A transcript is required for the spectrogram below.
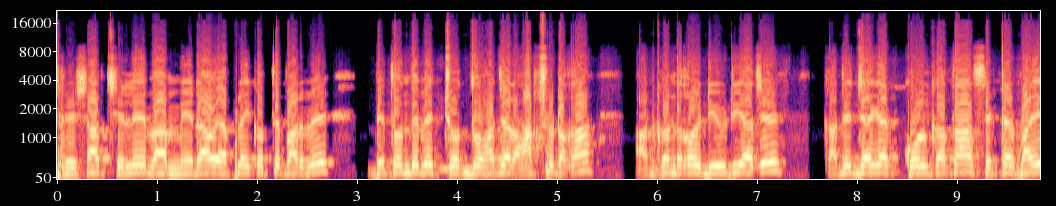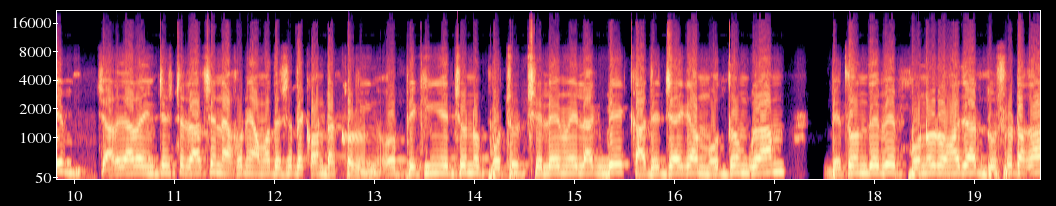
ফ্রেশার ছেলে বা মেয়েরাও অ্যাপ্লাই করতে পারবে। বেতন দেবে চোদ্দ হাজার আটশো টাকা। আট ঘণ্টা করে ডিউটি আছে। কাজের জায়গা কলকাতা সেক্টর ফাইভ যারা যারা ইন্টারেস্টেড আছেন, এখনই আমাদের সাথে কন্ট্যাক্ট করুন। ও পিকিং এর জন্য প্রচুর ছেলে মেয়ে লাগবে। কাজের জায়গা মধ্যম গ্রাম। বেতন দেবে পনেরো হাজার দুশো টাকা।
